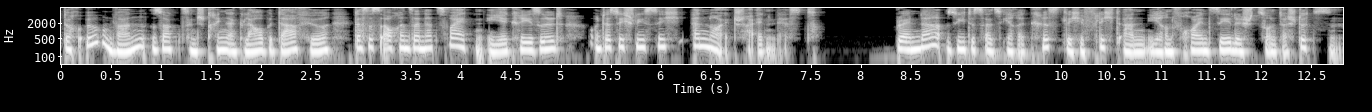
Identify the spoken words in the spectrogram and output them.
Doch irgendwann sorgt sein strenger Glaube dafür, dass es auch in seiner zweiten Ehe kriselt und er sich schließlich erneut scheiden lässt. Brenda sieht es als ihre christliche Pflicht an, ihren Freund seelisch zu unterstützen.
